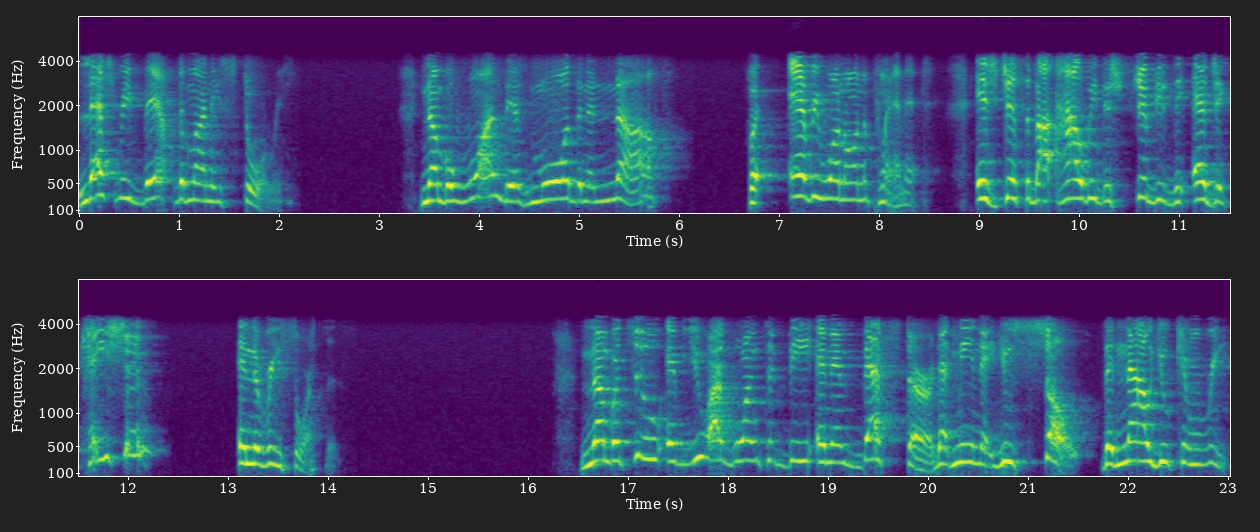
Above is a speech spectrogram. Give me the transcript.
Let's revamp the money story. Number one, there's more than enough for everyone on the planet. It's just about how we distribute the education and the resources. Number two, if you are going to be an investor, that means that you sow, that now you can reap.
